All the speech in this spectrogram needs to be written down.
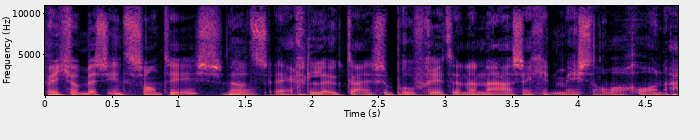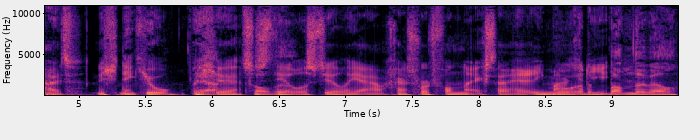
Weet je wat best interessant is? Nou? Dat is echt leuk tijdens de proefrit. En daarna zet je het meestal wel gewoon uit. Dat je denkt, joh, weet Ja, je, stil, wel. stil. Ja, we gaan een soort van extra herrie maken. Horen de banden wel.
